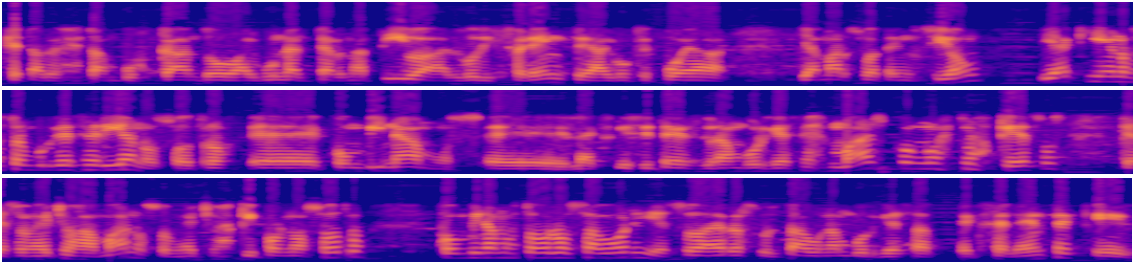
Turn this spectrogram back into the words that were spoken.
que tal vez están buscando alguna alternativa, algo diferente, algo que pueda llamar su atención. Y aquí en nuestra hamburguesería nosotros eh, combinamos eh, la exquisitez de una hamburguesa Smash con nuestros quesos, que son hechos a mano, son hechos aquí por nosotros. Combinamos todos los sabores y eso da de resultado una hamburguesa excelente que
